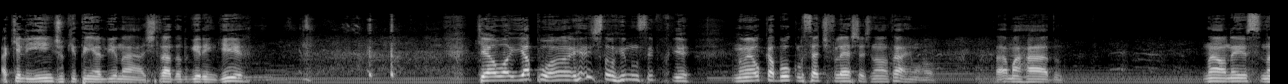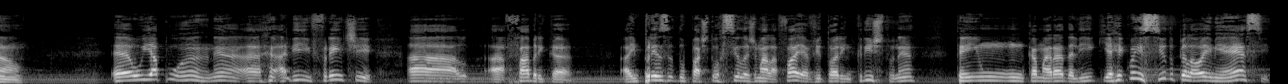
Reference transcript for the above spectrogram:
aquele índio que tem ali na estrada do Guerengue, que é o Iapuã. Eles estão rindo, não sei porquê. Não é o caboclo sete flechas, não, tá, irmão? Tá amarrado. Não, não é esse, não. É o Iapuã, né? Ali em frente à, à fábrica, a empresa do pastor Silas Malafaia, Vitória em Cristo, né? Tem um, um camarada ali que é reconhecido pela OMS,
